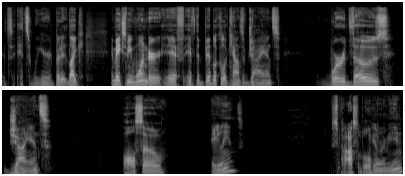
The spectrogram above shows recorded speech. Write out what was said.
It's it's weird, but it like it makes me wonder if if the biblical accounts of giants were those giants also aliens. It's possible. You know what I mean?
